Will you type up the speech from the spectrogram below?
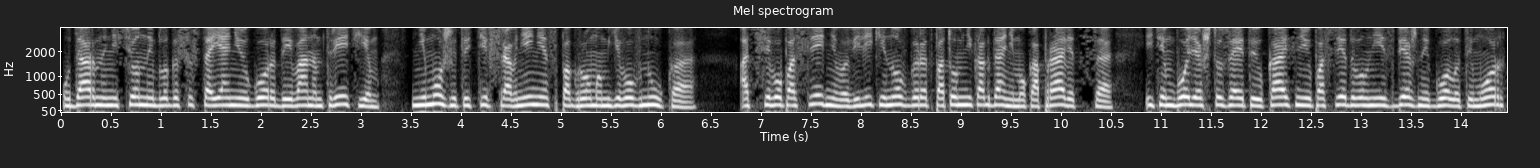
Удар, нанесенный благосостоянию города Иваном Третьим, не может идти в сравнение с погромом его внука. От всего последнего Великий Новгород потом никогда не мог оправиться, и тем более, что за этой казнью последовал неизбежный голод и мор,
